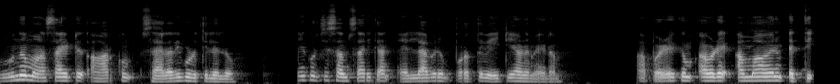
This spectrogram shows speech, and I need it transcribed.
മൂന്ന് മാസമായിട്ട് ആർക്കും സാലറി കൊടുത്തില്ലല്ലോ. അതിനെക്കുറിച്ച് സംസാരിക്കാൻ എല്ലാവരും പുറത്ത് വെയിറ്റ് ചെയ്യാണ് മേഡം. അപ്പോഴേക്കും അവിടെ അമ്മാവനും എത്തി.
